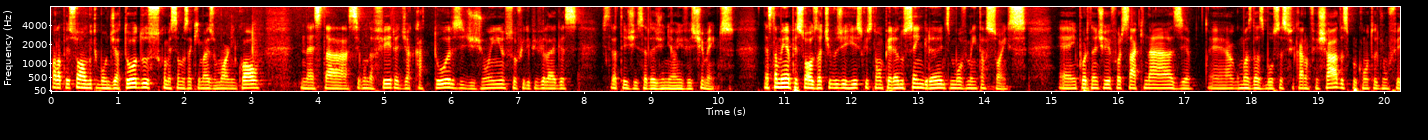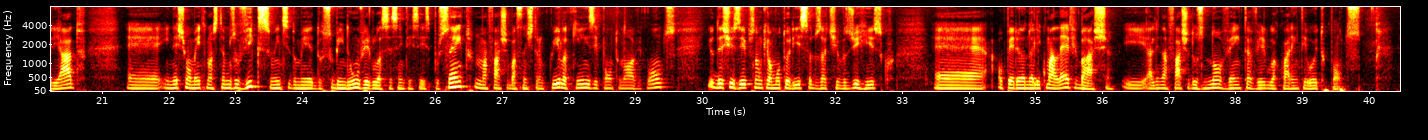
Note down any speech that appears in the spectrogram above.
Fala pessoal, muito bom dia a todos. Começamos aqui mais um Morning Call nesta segunda-feira, dia 14 de junho. Sou Felipe Vilegas, estrategista da Genial Investimentos. Nesta manhã, pessoal, os ativos de risco estão operando sem grandes movimentações. É importante reforçar que na Ásia, é, algumas das bolsas ficaram fechadas por conta de um feriado. É, e neste momento nós temos o VIX, o índice do medo, subindo 1,66%, numa faixa bastante tranquila, 15,9 pontos e o DXY, que é o motorista dos ativos de risco, é, operando ali com uma leve baixa e ali na faixa dos 90,48 pontos.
